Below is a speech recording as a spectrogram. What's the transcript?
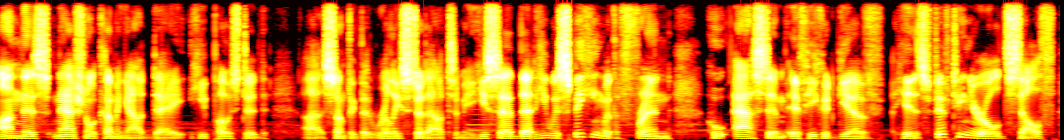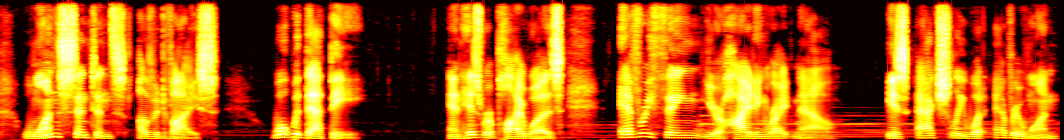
on this National Coming Out Day, he posted uh, something that really stood out to me. He said that he was speaking with a friend who asked him if he could give his 15 year old self one sentence of advice. What would that be? And his reply was Everything you're hiding right now is actually what everyone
